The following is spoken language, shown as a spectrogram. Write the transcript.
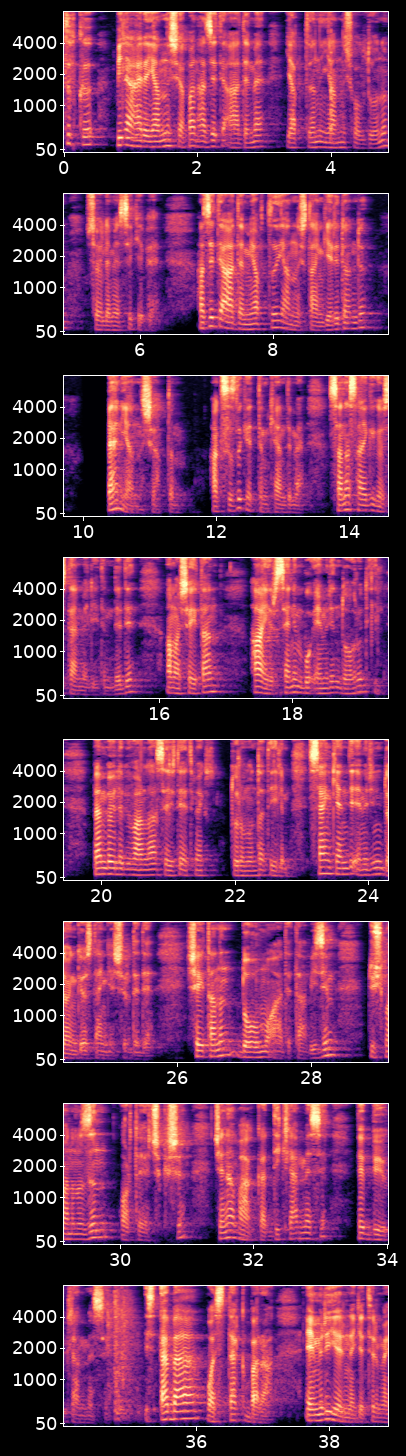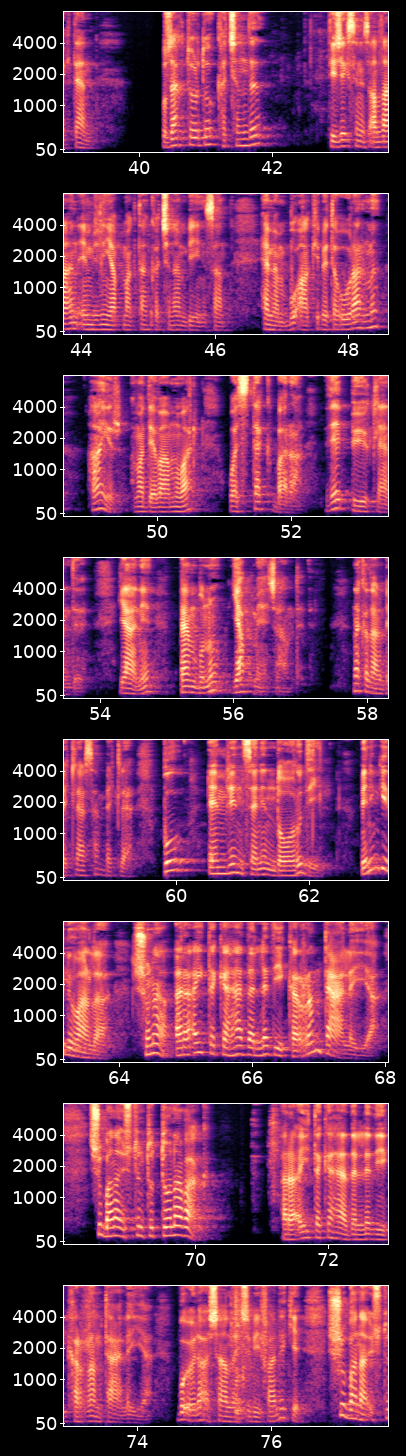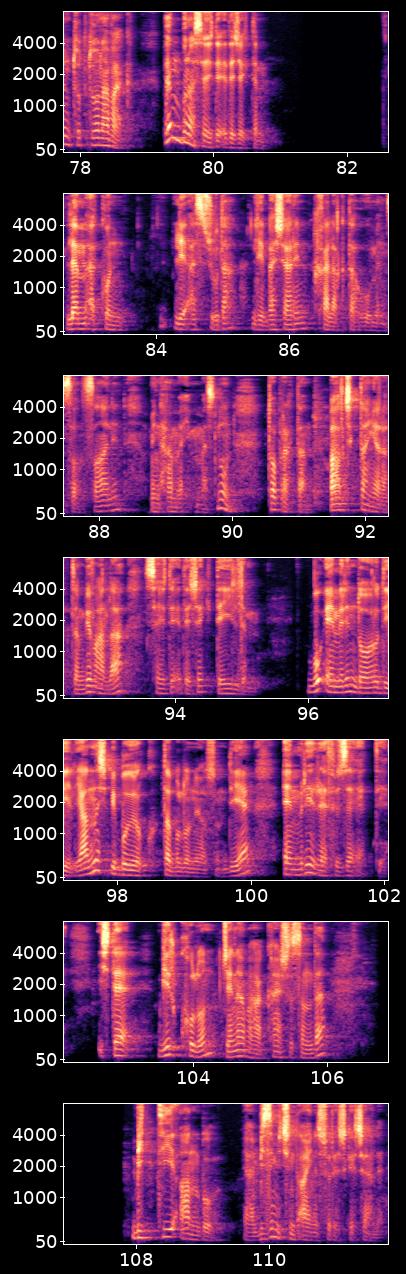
Tıpkı bilahare yanlış yapan Hazreti Adem'e yaptığının yanlış olduğunu söylemesi gibi. Hazreti Adem yaptığı yanlıştan geri döndü, ben yanlış yaptım, haksızlık ettim kendime, sana saygı göstermeliydim dedi. Ama şeytan hayır senin bu emrin doğru değil, ben böyle bir varlığa secde etmek durumunda değilim, sen kendi emrini dön gözden geçir dedi. Şeytanın doğumu adeta bizim düşmanımızın ortaya çıkışı, Cenab-ı Hakk'a diklenmesi ve büyüklenmesi. Eba ve istekbara emri yerine getirmekten uzak durdu, kaçındı. Diyeceksiniz Allah'ın emrini yapmaktan kaçınan bir insan hemen bu akibete uğrar mı? Hayır ama devamı var. وَاسْتَكْبَرَ Ve büyüklendi. Yani ben bunu yapmayacağım dedi. Ne kadar beklersen bekle. Bu emrin senin doğru değil. Benim gibi varlığa şuna اَرَأَيْتَكَ هَذَا الَّذ۪ي كَرَّمْتَ عَلَيَّ Şu bana üstün tuttuğuna bak. اَرَأَيْتَكَ هَذَا الَّذ۪ي كَرَّمْتَ عَلَيَّ Bu öyle aşağılayıcı bir ifade ki şu bana üstün tuttuğuna bak. Ben buna secde edecektim. lem ekun li escuda li beşerin halaktahu min salsalin min hame'in mesnun. Topraktan, balçıktan yarattığım bir varlığa secde edecek değildim. Bu emrin doğru değil, yanlış bir buyrukta bulunuyorsun diye emri refüze etti. İşte bir kulun Cenab-ı Hak karşısında bittiği an bu. Yani bizim için de aynı süreç geçerli.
